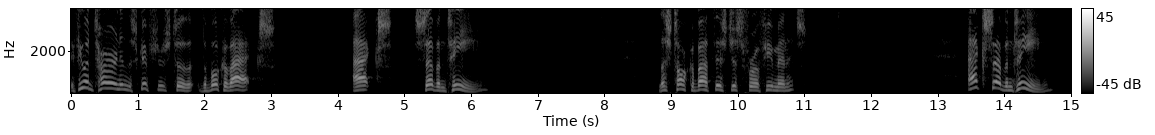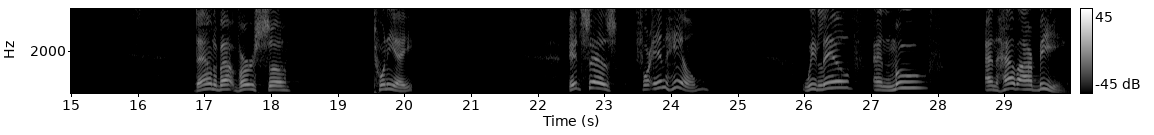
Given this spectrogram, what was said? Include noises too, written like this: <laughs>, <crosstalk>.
If you would turn in the scriptures to the book of Acts, Acts 17, let's talk about this just for a few minutes. Acts 17, down about verse uh, 28, it says, For in him we live and move and have our being.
